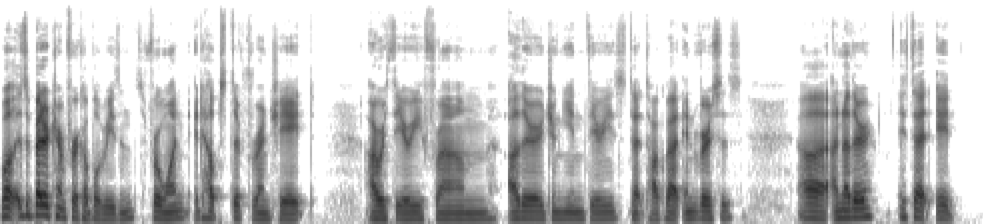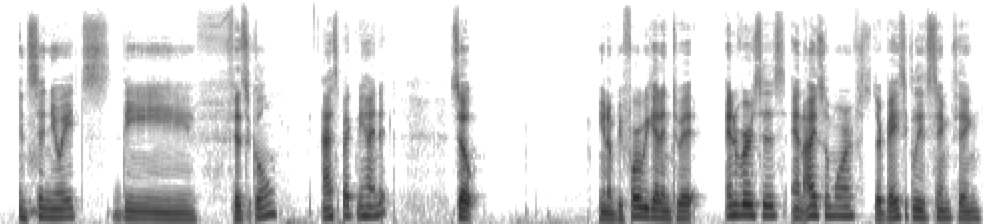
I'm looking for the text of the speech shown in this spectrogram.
well, it's a better term for a couple of reasons. For one, it helps differentiate our theory from other Jungian theories that talk about inverses. Uh, another is that it insinuates the physical aspect behind it. So, you know, before we get into it, inverses and isomorphs, they're basically the same thing.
